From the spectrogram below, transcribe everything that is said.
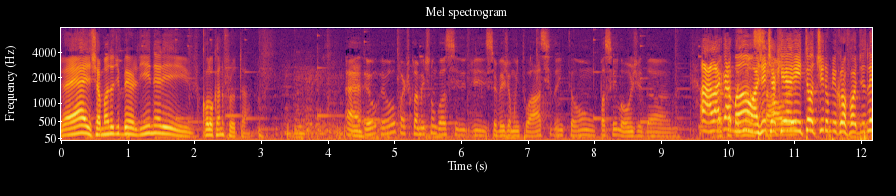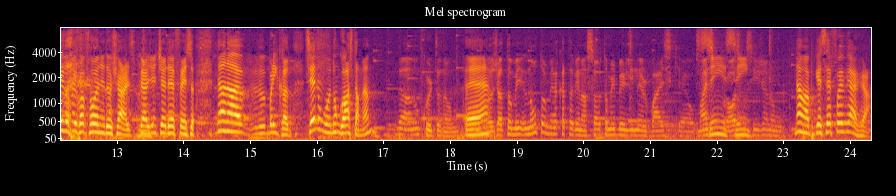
É, chamando de Berliner e colocando fruta. É, eu, eu particularmente não gosto de cerveja muito ácida, então passei longe da. Ah, larga a mão, a gente aqui. Sauer. Então tira o microfone, desliga o microfone do Charles, porque a gente é defensor. Não, não, brincando. Você não, não gosta mesmo? Não, não curto não. É? Eu já tomei, eu não tomei a Catarina Sauer, eu tomei Berliner Weiss, que é o mais Sim, próximo, sim. assim, já não. Não, mas porque você foi viajar.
